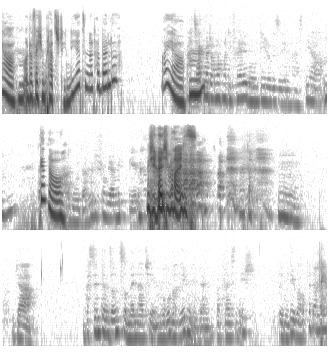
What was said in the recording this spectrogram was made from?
ja, hm, und auf welchem Platz stehen die jetzt in der Tabelle? Ah ja, Ach, hm, zeig mir doch nochmal die Felgen, die du gesehen hast. Ja, mhm. genau. Oh, da würde ich schon wieder mitgehen. Ja, ich weiß. Hm. Ja. Was sind denn sonst so Männerthemen? Worüber reden die denn? Was weiß denn ich? Reden die überhaupt miteinander?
